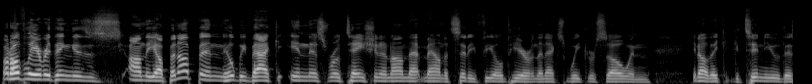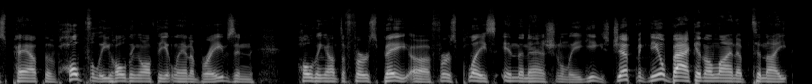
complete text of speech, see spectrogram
But hopefully everything is on the up and up, and he'll be back in this rotation and on that mound at Citi Field here in the next week or so. And, you know, they could continue this path of hopefully holding off the Atlanta Braves and holding on to first, bay, uh, first place in the National League East. Jeff McNeil back in the lineup tonight.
